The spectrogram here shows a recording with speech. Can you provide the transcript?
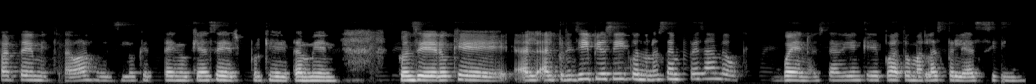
parte de mi trabajo, es lo que tengo que hacer, porque también considero que al principio sí, cuando uno está empezando, bueno, está bien que pueda tomar las peleas sin,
